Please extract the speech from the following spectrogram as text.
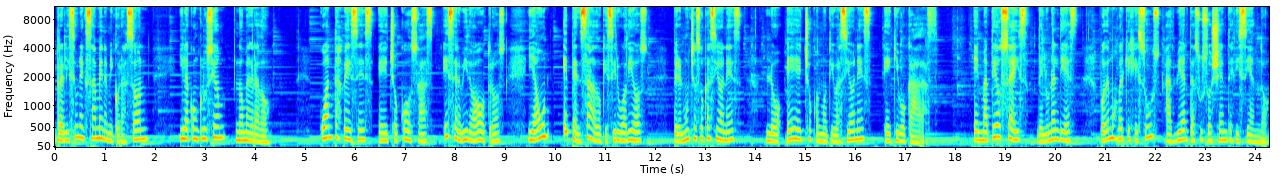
realicé un examen a mi corazón y la conclusión no me agradó. ¿Cuántas veces he hecho cosas, he servido a otros y aún he pensado que sirvo a Dios, pero en muchas ocasiones lo he hecho con motivaciones equivocadas. En Mateo 6, del 1 al 10, podemos ver que Jesús advierte a sus oyentes diciendo,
